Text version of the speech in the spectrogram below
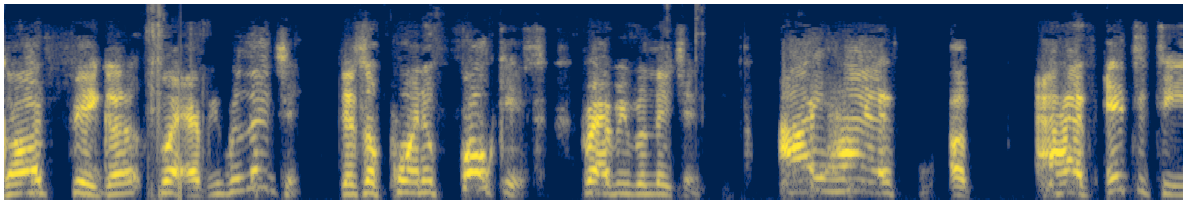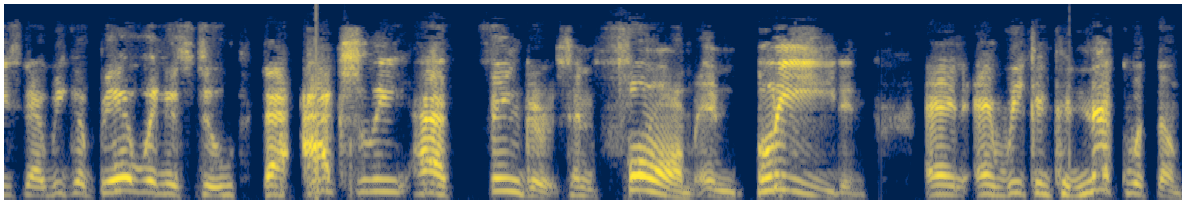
God figure for every religion. There's a point of focus for every religion. I have a, I have entities that we could bear witness to that actually have fingers and form and bleed and and and we can connect with them.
